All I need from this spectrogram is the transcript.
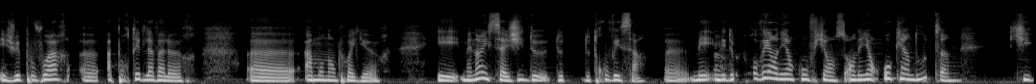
et je vais pouvoir euh, apporter de la valeur euh, à mon employeur. Et maintenant, il s'agit de, de, trouver ça, euh, mais, mais, de le trouver en ayant confiance, en n'ayant aucun doute qui,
